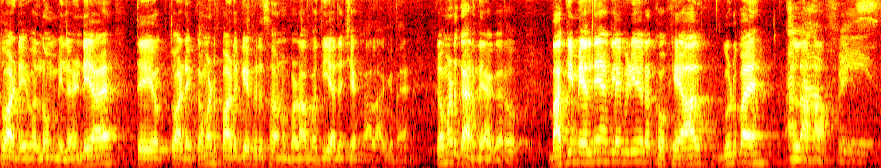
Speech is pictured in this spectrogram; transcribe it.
ਤੁਹਾਡੇ ਵੱਲੋਂ ਮਿਲਣ ਡਿਆ ਹੈ ਤੇ ਉਹ ਤੁਹਾਡੇ ਕਮੈਂਟ ਪੜ੍ਹ ਕੇ ਫਿਰ ਸਾਨੂੰ ਬੜਾ ਵਧੀਆ ਤੇ ਚੰਗਾ ਲੱਗਦਾ ਹੈ ਕਮੈਂਟ ਕਰ ਦਿਆ ਕਰੋ ਬਾਕੀ ਮਿਲਦੇ ਹਾਂ ਅਗਲੇ ਵੀਡੀਓ ਰੱਖੋ ਖਿਆਲ ਗੁੱਡ ਬਾਏ ਅੱਲਾ ਹਾਫਿਜ਼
